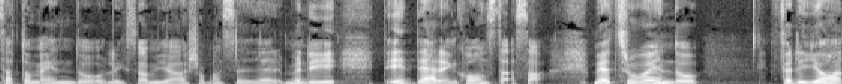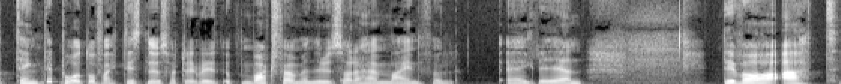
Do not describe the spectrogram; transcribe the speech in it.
så att de ändå liksom gör som man säger. Men det, är- det, det är en konst alltså. Men jag tror ändå, för det jag tänkte på då faktiskt nu så var det väldigt uppenbart för mig när du sa det här mindful eh. Det var att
